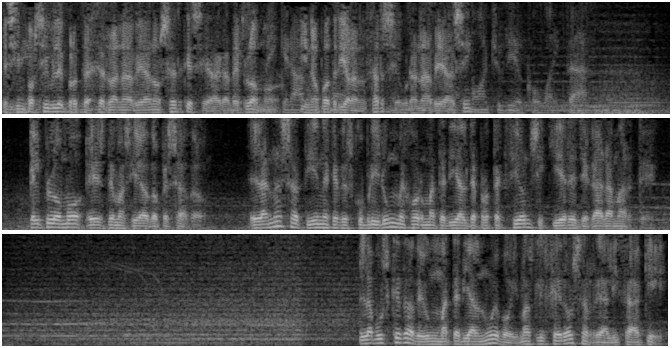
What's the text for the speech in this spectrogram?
Es imposible proteger la nave a no ser que se haga de plomo, y no podría lanzarse una nave así. El plomo es demasiado pesado. La NASA tiene que descubrir un mejor material de protección si quiere llegar a Marte. La búsqueda de un material nuevo y más ligero se realiza aquí,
